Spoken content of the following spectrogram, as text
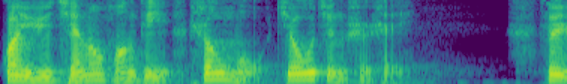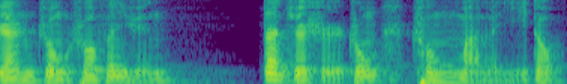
关于乾隆皇帝生母究竟是谁，虽然众说纷纭，但却始终充满了疑窦。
